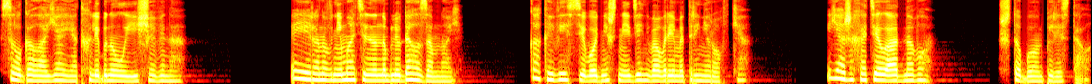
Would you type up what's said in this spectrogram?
Солгала я и отхлебнула еще вина. Эйрон внимательно наблюдал за мной, как и весь сегодняшний день во время тренировки. Я же хотела одного, чтобы он перестал.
